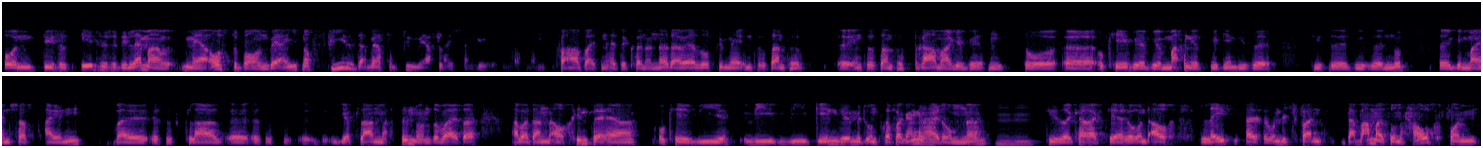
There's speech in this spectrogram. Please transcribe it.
Und dieses ethische Dilemma mehr auszubauen, wäre eigentlich noch viel, da wäre so viel mehr Fleisch dran gewesen, was man verarbeiten hätte können. Ne? Da wäre so viel mehr interessantes, äh, interessantes Drama gewesen. So, äh, okay, wir, wir machen jetzt, wir gehen diese, diese, diese Nutzgemeinschaft ein weil es ist klar, äh, es ist, äh, ihr Plan macht Sinn und so weiter. Aber dann auch hinterher, okay, wie, wie, wie gehen wir mit unserer Vergangenheit um, ne? Mhm. Dieser Charaktere und auch Leighton, äh, und ich fand, da war mal so ein Hauch von,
